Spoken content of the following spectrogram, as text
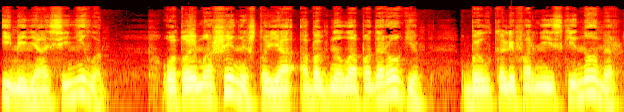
и меня осенило. У той машины, что я обогнала по дороге, был калифорнийский номер,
